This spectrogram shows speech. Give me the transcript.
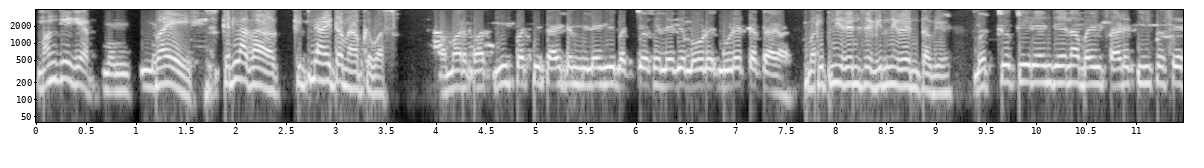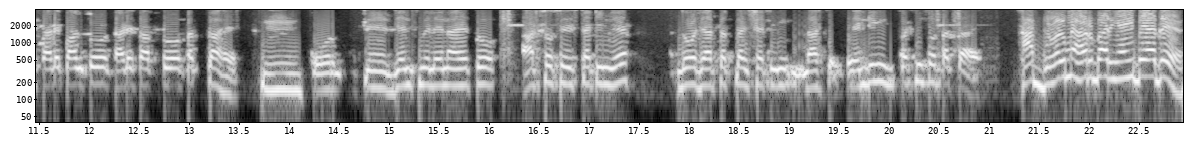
Monkey cap. भाई कितना का कितने आइटम है आपके पास? हमारे पास बीस पच्चीस आइटम मिलेगी बच्चों से लेके बूढ़े तक आया। कितनी रेंज से कितनी रेंज तक है? बच्चों की रेंज है ना भाई साढ़े तीन सौ से साढ़े पाँच सौ साढ़े सात सौ तक का है। हम्म। और जेंट्स में लेना है तो आठ सौ से स्टार्टिंग है दो हज़ार तक का स्टार्टिंग लास्ट एंडिंग पच्चीस सौ तक का है। आप ढोल में हर बार यहीं पे आते हैं?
